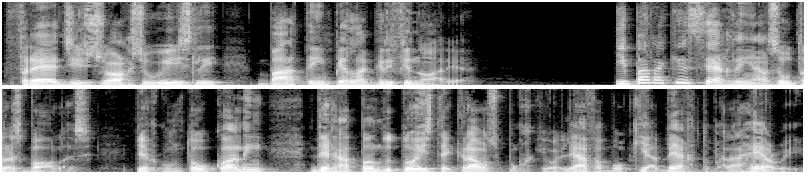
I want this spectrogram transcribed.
Fred e George Weasley batem pela Grifinória. E para que servem as outras bolas? Perguntou Colin, derrapando dois degraus porque olhava boquiaberto para Harry.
